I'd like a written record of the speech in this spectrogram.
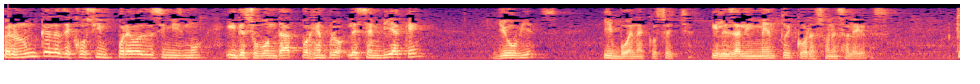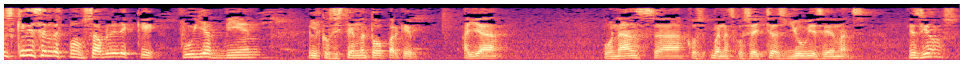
pero nunca las dejó sin pruebas de sí mismo y de su bondad. Por ejemplo, les envía qué? Lluvias y buena cosecha, y les da alimento y corazones alegres. Entonces, ¿quién es el responsable de que fluya bien el ecosistema y todo para que haya bonanza, buenas cosechas, lluvias y demás? Es Dios.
